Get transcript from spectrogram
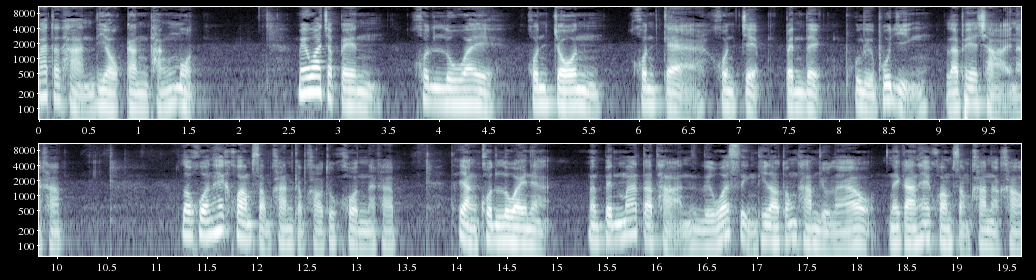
มาตรฐานเดียวกันทั้งหมด ไม่ว่าจะเป็นคนรวย คนจน คนแก่ คนเจ็บ เป็นเด็กหรือผู้หญิงและเพศชายนะครับ เราควรให้ความสำคัญกับเขาทุกคนนะครับ ถ้าอย่างคนรวยเนี่ย มันเป็นมาตรฐานหรือว่าสิ่งที่เราต้องทำอยู่แล้ว ในการให้ความสำคัญกับเขา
